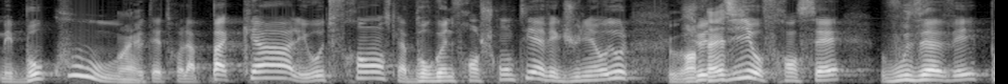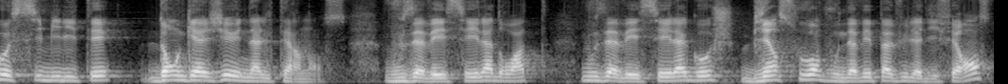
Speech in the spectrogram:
mais beaucoup, peut-être la PACA, les Hauts-de-France, la Bourgogne-Franche-Comté avec Julien Audoul. Je dis aux Français, vous avez possibilité d'engager une alternance. Vous avez essayé la droite, vous avez essayé la gauche. Bien souvent, vous n'avez pas vu la différence.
